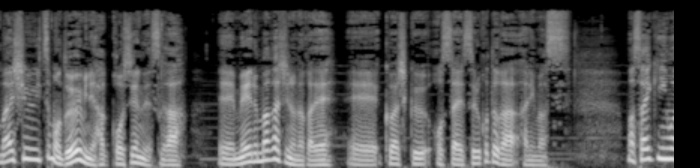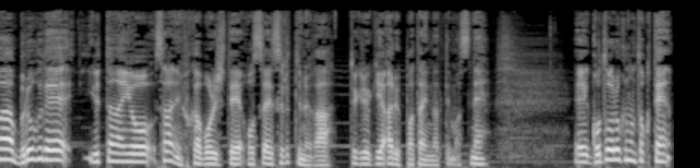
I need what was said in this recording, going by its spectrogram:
毎週いつも土曜日に発行してるんですが、えー、メールマガジンの中で、えー、詳しくお伝えすることがあります。まあ、最近はブログで言った内容をさらに深掘りしてお伝えするっていうのが時々あるパターンになってますね。えー、ご登録の特典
